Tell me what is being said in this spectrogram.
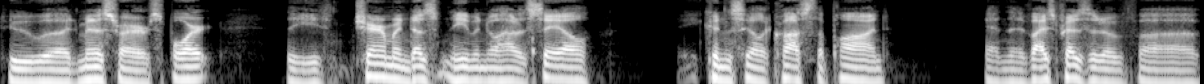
to uh, administer our sport. The chairman doesn't even know how to sail; he couldn't sail across the pond, and the vice president of uh,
